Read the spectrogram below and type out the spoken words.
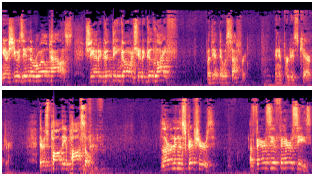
You know, she was in the royal palace. She had a good thing going. She had a good life. But yet there was suffering, and it produced character. There's Paul the Apostle, learned in the scriptures, a Pharisee of Pharisees,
